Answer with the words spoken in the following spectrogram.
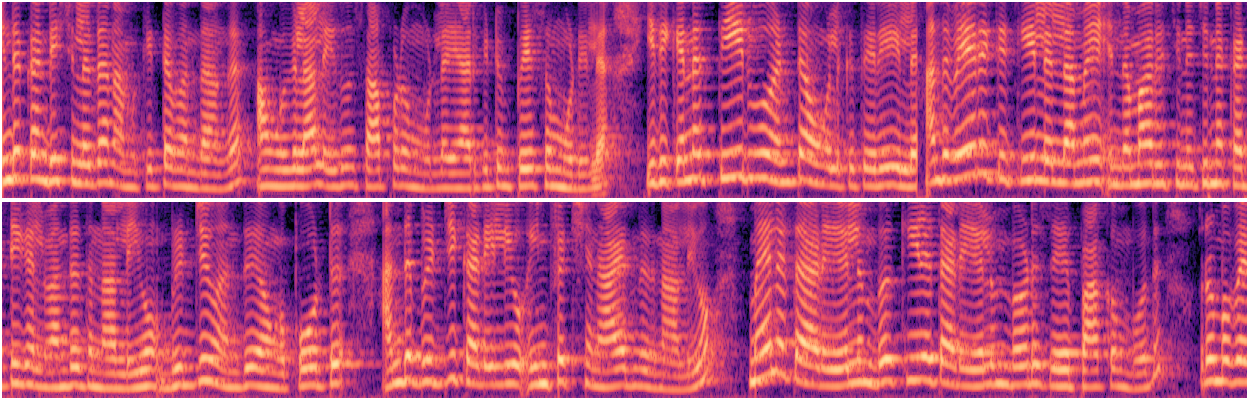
இந்த கண்டிஷனில் தான் நம்ம கிட்ட வந்தாங்க. அவங்களால எதுவும் சாப்பிட முடியல யார்கிட்டும் பேச முடியல. இதுக்கு என்ன தீர்வுன்ட்டு அவங்களுக்கு தெரியல. அந்த வேருக்கு கீழே எல்லாமே இந்த மாதிரி சின்ன சின்ன கட்டிகள் வந்ததுனாலையும் பிரிட்ஜு வந்து அவங்க போட்டு அந்த பிரிட்ஜு கடையிலையும் இன்ஃபெக்ஷன் ஆயிருந்ததுனாலையும் மேலே தாடை எலும்பு கீழே தாடை எலும்போடு சே பார்க்கும்போது ரொம்பவே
